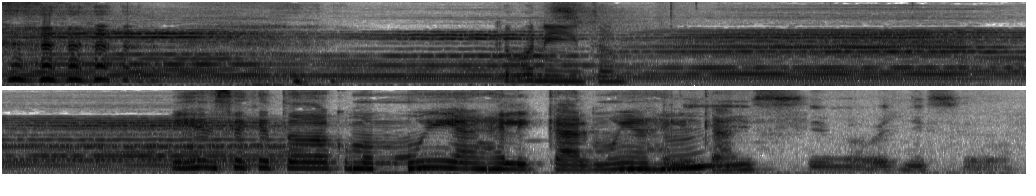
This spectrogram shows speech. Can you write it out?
Qué bonito. Fíjense que todo como muy angelical, muy angelical. Bellísimo, bellísimo.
